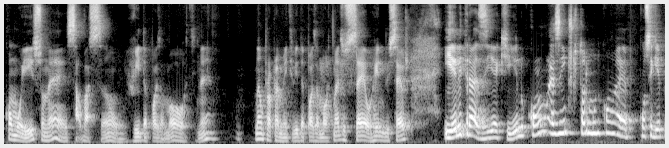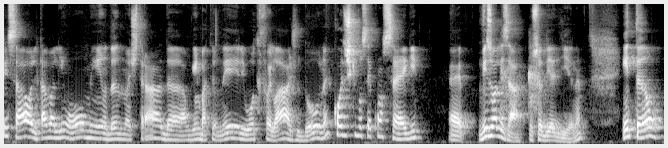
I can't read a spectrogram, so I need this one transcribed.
Como isso, né? Salvação, vida após a morte, né? Não propriamente vida após a morte, mas o céu, o reino dos céus. E ele trazia aquilo com exemplos que todo mundo é, conseguia pensar. Olha, estava ali um homem andando na estrada, alguém bateu nele, o outro foi lá, ajudou, né? Coisas que você consegue é, visualizar no seu dia a dia, né? Então,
